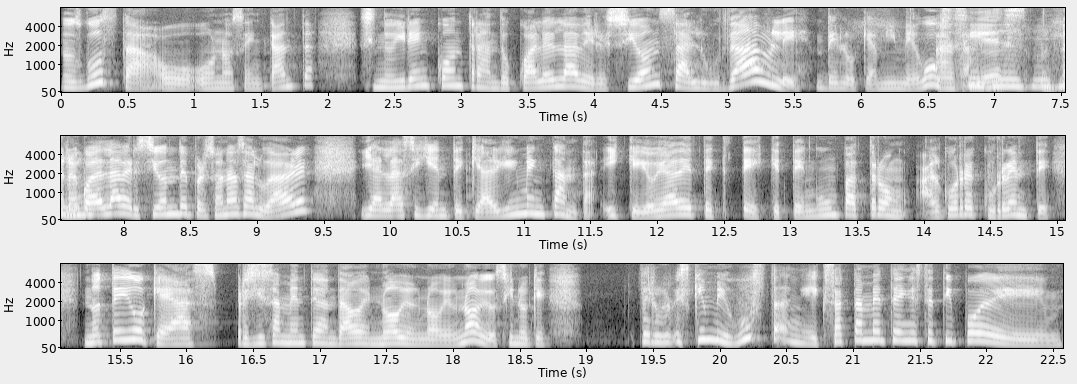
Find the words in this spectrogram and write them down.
nos gusta o, o nos encanta, sino ir encontrando cuál es la versión saludable de lo que a mí me gusta. así es. ¿Verdad? ¿Cuál es la versión de persona saludable? Y a la siguiente, que alguien me encanta y que yo ya detecté que tengo un patrón, algo recurrente. No te digo que has precisamente andado de novio en novio en novio, sino que, pero es que me gustan exactamente en este tipo de,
